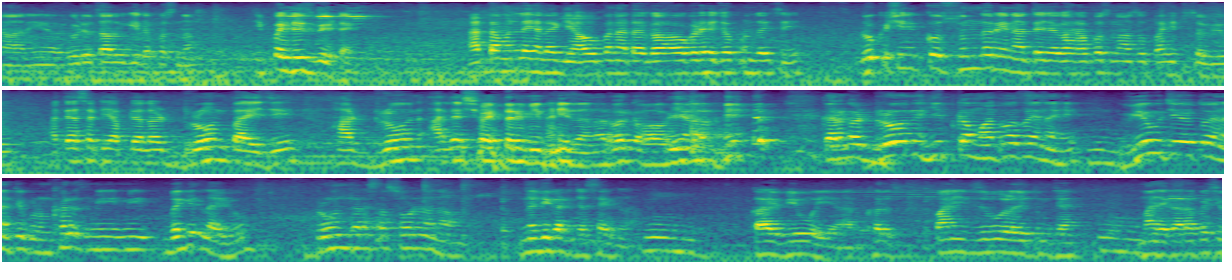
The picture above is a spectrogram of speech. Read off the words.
आणि व्हिडिओ चालू केल्यापासून ही पहिलीच भेट आहे. आता म्हणलं ह्याला घ्यावं पण आता गावाकडे ह्याच्या पण जायचंय. लोकेशन इतकं सुंदर आहे ना त्याच्या घरापासून असं पाहिजे व्ह्यू त्यासाठी आपल्याला ड्रोन पाहिजे. हा ड्रोन आल्याशिवाय तर मी नाही जाणार बरं का भाऊ? येणार नाही. कारण का ड्रोन ही इतका महत्त्वाचा आहे ना हे. व्ह्यू जे येतोय ना तिकडून खरंच मी मी बघितला व्ह्यू ड्रोन जर असा सोडला ना नदीकाठच्या साईडला. काय व्ह्यू आहे यार खरंच. पाणी जवळ आहे तुमच्या. माझ्या घरापाशी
